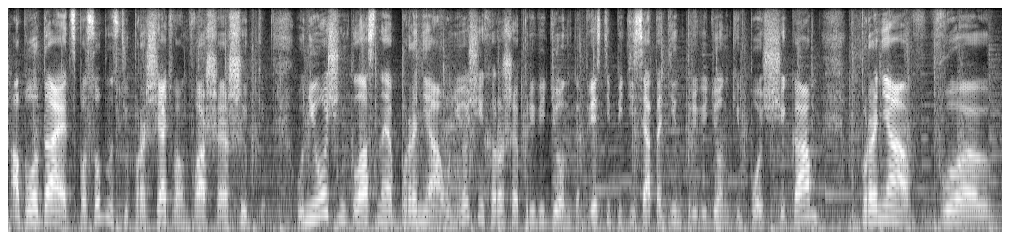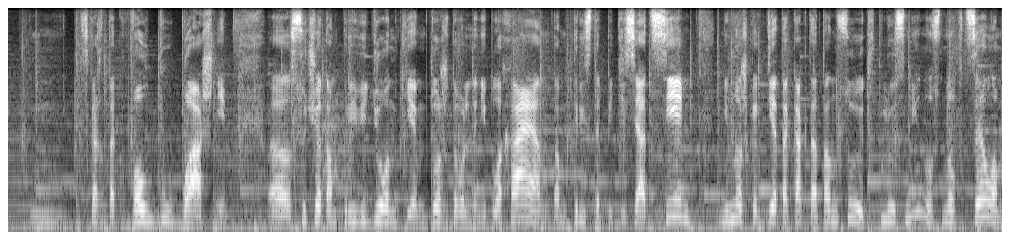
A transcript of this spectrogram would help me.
обладает способностью прощать вам ваши ошибки. У нее очень классная броня, у нее очень хорошая приведенка. 251 приведенки по щекам. Броня в скажем так, во лбу башни. Э, с учетом приведенки тоже довольно неплохая, там 357. Немножко где-то как-то танцует в плюс-минус, но в целом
